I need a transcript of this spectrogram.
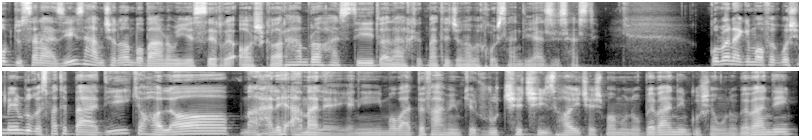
خب دوستان عزیز همچنان با برنامه سر آشکار همراه هستید و در خدمت جناب خورسندی عزیز هستید قربان اگه موافق باشیم بریم رو قسمت بعدی که حالا مرحله عمله. یعنی ما باید بفهمیم که رو چه چیزهایی چشمامون رو ببندیم گوشمون رو ببندیم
